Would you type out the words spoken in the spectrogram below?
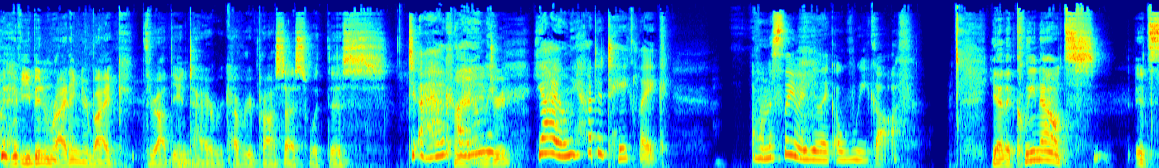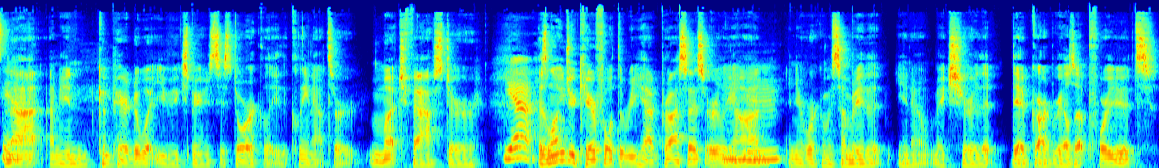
Have you been riding your bike throughout the entire recovery process with this I have, current I only, injury? Yeah i only had to take like honestly maybe like a week off. Yeah the cleanouts it's yeah. not i mean compared to what you've experienced historically the cleanouts are much faster yeah as long as you're careful with the rehab process early mm-hmm. on and you're working with somebody that you know makes sure that they have guardrails up for you it's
